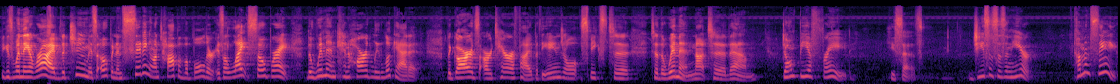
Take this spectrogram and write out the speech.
Because when they arrive, the tomb is open, and sitting on top of a boulder is a light so bright the women can hardly look at it. The guards are terrified, but the angel speaks to, to the women, not to them. Don't be afraid, he says. Jesus isn't here. Come and see.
